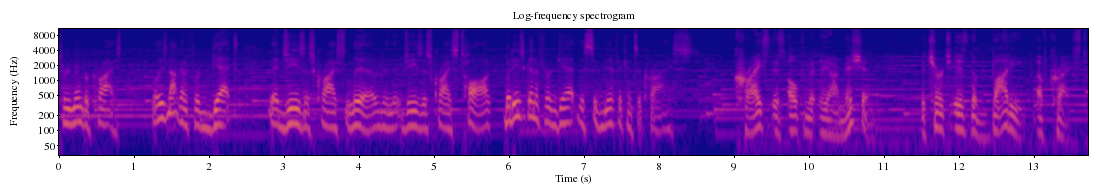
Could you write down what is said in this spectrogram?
to remember Christ? Well, he's not going to forget that Jesus Christ lived and that Jesus Christ taught, but he's going to forget the significance of Christ. Christ is ultimately our mission. The church is the body of Christ.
